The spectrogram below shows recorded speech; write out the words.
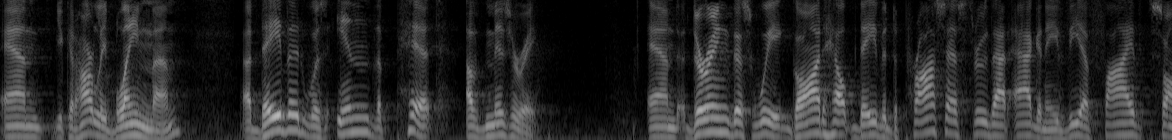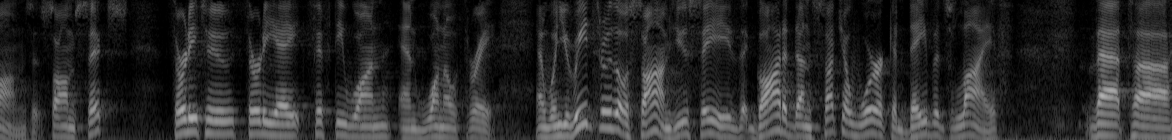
and you can hardly blame them. Uh, David was in the pit of misery. And during this week, God helped David to process through that agony via five Psalms. It's Psalm 6, 32, 38, 51, and 103. And when you read through those Psalms, you see that God had done such a work in David's life that uh,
